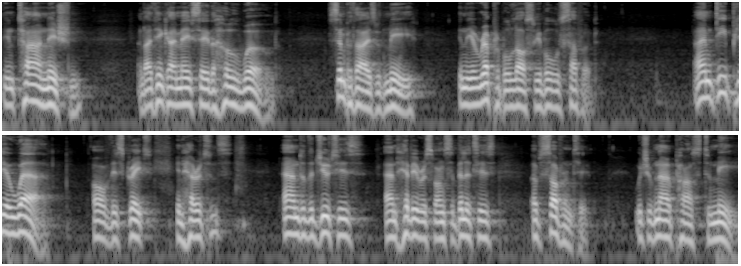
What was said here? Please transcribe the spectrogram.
the entire nation, and I think I may say the whole world, sympathize with me in the irreparable loss we've all suffered. I am deeply aware of this great inheritance and of the duties and heavy responsibilities of sovereignty which have now passed to me.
